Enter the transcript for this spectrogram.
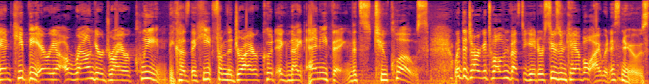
and keep the area around your dryer clean because the heat from the dryer could ignite anything that's too close. With the Target 12 investigator, Susan Campbell, News.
